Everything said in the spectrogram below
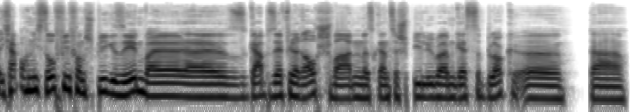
ich habe auch nicht so viel vom Spiel gesehen, weil äh, es gab sehr viel Rauchschwaden das ganze Spiel über im Gästeblock. Äh, da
